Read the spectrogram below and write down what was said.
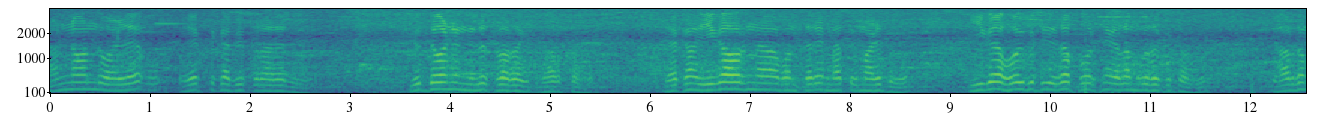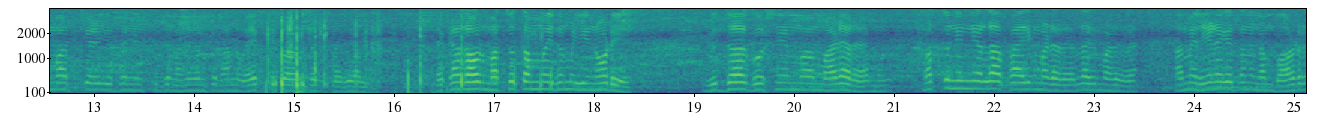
ನನ್ನ ಒಂದು ಒಳ್ಳೆಯ ವೈಯಕ್ತಿಕ ಅಭಿಪ್ರಾಯದಲ್ಲಿ ಯುದ್ಧವನ್ನು ನಿಲ್ಲಿಸಬಾರ್ದಾಗಿತ್ತು ಭಾರತ. ಯಾಕಂದ್ರೆ ಈಗ ಅವ್ರನ್ನ ಒಂದು ಸರಿ ಮೆತ್ತಗೆ ಮಾಡಿದ್ರು. ಈಗ ಹೋಗಿಬಿಟ್ಟಿದ್ದ ಫೋರ್ಸ್ನಾಗ ಎಲ್ಲ ಮುಗಿದೋಗಿತ್ತು ಅವರು ಯಾರ್ದೋ ಮಾತು ಕೇಳಿ ಯುದ್ಧ ನಿಲ್ಲಿಸಿದ್ದು ನನಗಂತೂ ನನ್ನ ವೈಯಕ್ತಿಕವಾದಂಥದ್ದು ಸರಿಯಲ್ಲ. ಯಾಕಂದ್ರೆ ಅವ್ರು ಮತ್ತು ತಮ್ಮ ಇದ್ರ ಈಗ ನೋಡಿ, ಯುದ್ಧ ಘೋಷಣೆ ಮಾಡ್ಯಾರ. ಮತ್ತು ನಿನ್ನೆಲ್ಲ ಫೈರಿಂಗ್ ಮಾಡ್ಯಾರ, ಎಲ್ಲ ಇದು ಮಾಡಿದ್ರೆ. ಆಮೇಲೆ ಏನಾಗೈತೆ ಅಂದ್ರೆ ನಮ್ಮ ಬಾರ್ಡರ್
